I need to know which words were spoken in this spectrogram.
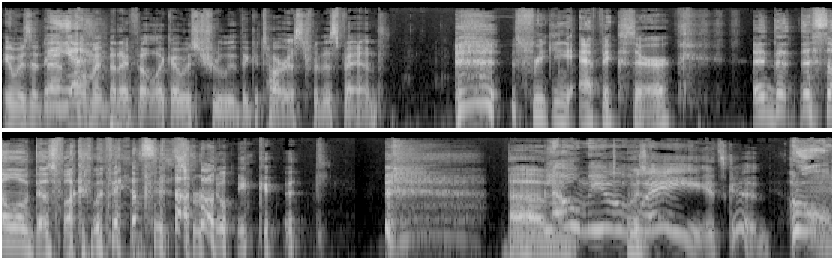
It was at that Yeah. moment that I felt like I was truly the guitarist for this band. Freaking epic, sir. And the, the solo does fucking whip ass. It's really good. Um, Blow me away. It's good. Who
